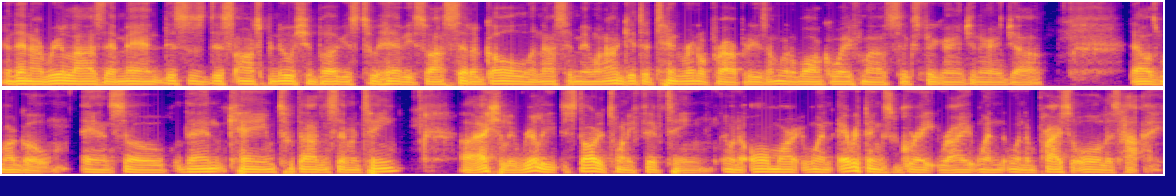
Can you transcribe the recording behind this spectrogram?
and then I realized that man, this is this entrepreneurship bug is too heavy. So I set a goal and I said, man, when I get to ten rental properties, I'm going to walk away from my six figure engineering job that was my goal. And so then came 2017. Uh, actually, really started 2015 when the oil market, when everything's great, right? When when the price of oil is high,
